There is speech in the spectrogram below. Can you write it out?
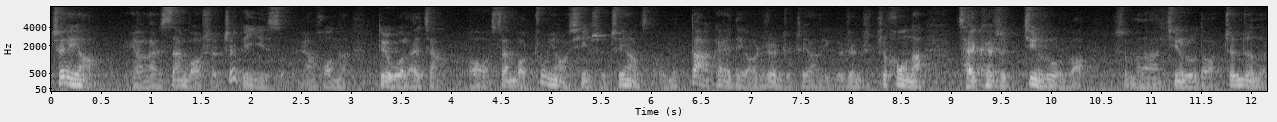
这样，原来三宝是这个意思。然后呢，对我来讲，哦，三宝重要性是这样子的。我们大概的要认知这样一个认知之后呢，才开始进入到什么呢？进入到真正的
